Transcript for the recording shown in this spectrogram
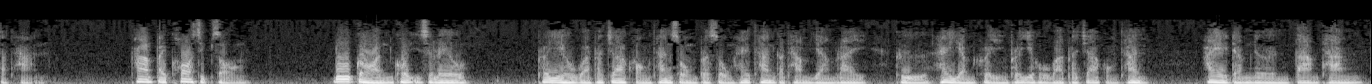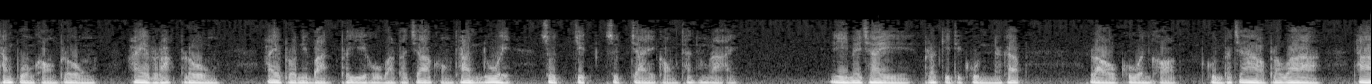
สถาน ข้ามไปข้อสิบสองดูก่อนคนอิสราเอลพระเยโฮวาห์พระเจ้าของท่านทรงประสงค์ให้ท่านกระทำอย่างไร คือให้ยำเกรงพระเยโฮวาห์พระเจ้าของท่าน ให้ดำเนินตามทางทั้งปวงของพระองค์ให้รักพระองค์ให้ปรนิบัติพระเยโฮวาห์พระเจ้าของท่านด้วยสุดจิตสุดใจของท่านทั้งหลาย นี่ไม่ใช่พระกิติคุณนะครับ เราควรขอบคุณพระเจ้า เพราะว่าถ้า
